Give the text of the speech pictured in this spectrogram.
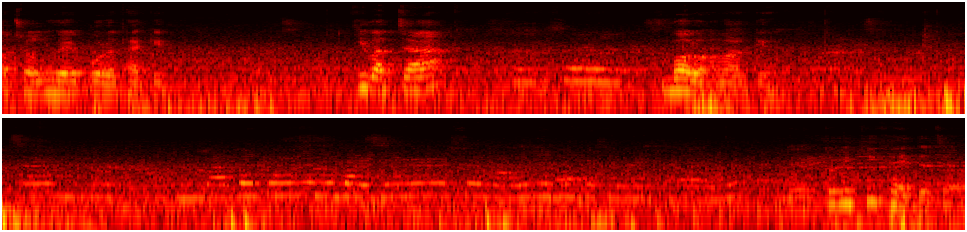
অচল হয়ে পড়ে থাকে। কি বাচ্চা? বলো আমাকে। তুমি কি খাইতে চাও?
